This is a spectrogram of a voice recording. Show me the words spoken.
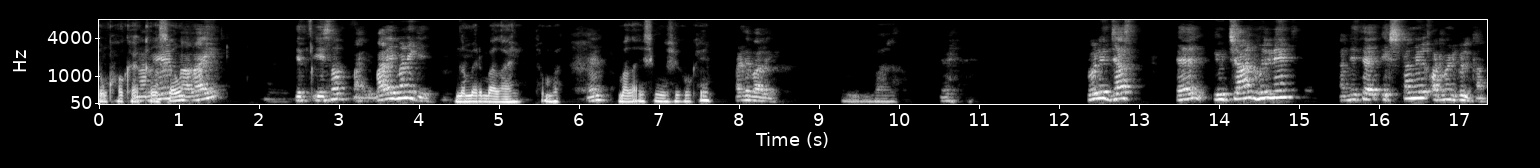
Então qual é a canção? Balai. Isso é Balai mane que? Namer Balai. Então, ba é? Balai significa o quê? Cadê Balai? Balai. When é. you just uh, you chant holy names and this external automatic will come.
